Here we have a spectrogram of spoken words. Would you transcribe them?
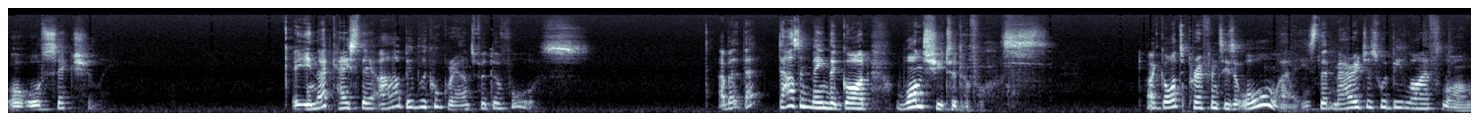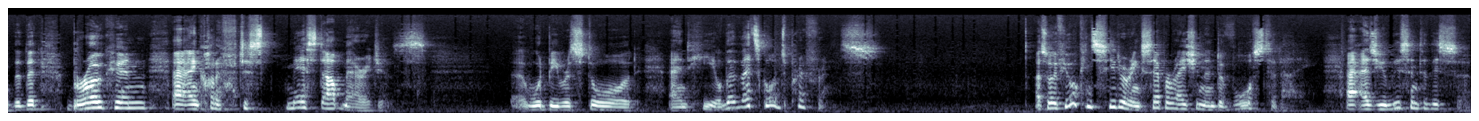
or, or sexually. In that case, there are biblical grounds for divorce. but that doesn't mean that God wants you to divorce. Like God's preference is always that marriages would be lifelong, that, that broken and kind of just messed up marriages uh, would be restored and healed. That's God's preference. Uh, so if you're considering separation and divorce today, as you listen to this sermon,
